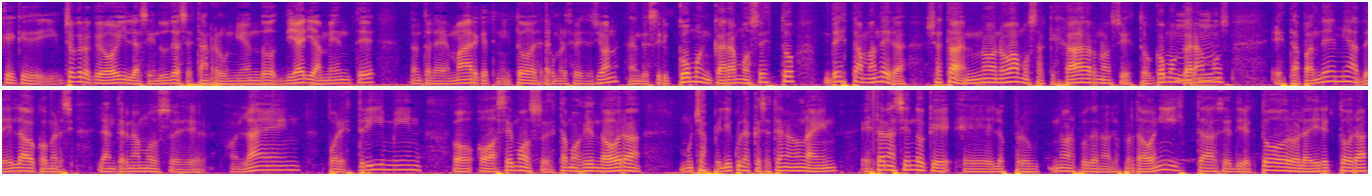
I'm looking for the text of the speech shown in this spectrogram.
que, que yo creo que hoy las industrias se están reuniendo diariamente, tanto la de marketing y toda la comercialización, en decir cómo encaramos esto de esta manera. Ya está, no, no vamos a quejarnos y esto. ¿Cómo encaramos esta pandemia desde el lado comercial? La entrenamos eh, online, por streaming, o, o hacemos, estamos viendo ahora muchas películas que se estrenan online, están haciendo que eh, los, no, no, los protagonistas, el director o la directora,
